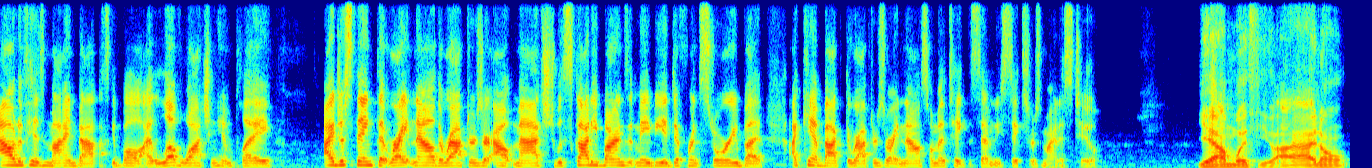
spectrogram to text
out of his mind basketball. I love watching him play. I just think that right now the Raptors are outmatched. With Scottie Barnes, it may be a different story, but I can't back the Raptors right now. So I'm going to take the 76ers minus two. Yeah, I'm with you. I, I don't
